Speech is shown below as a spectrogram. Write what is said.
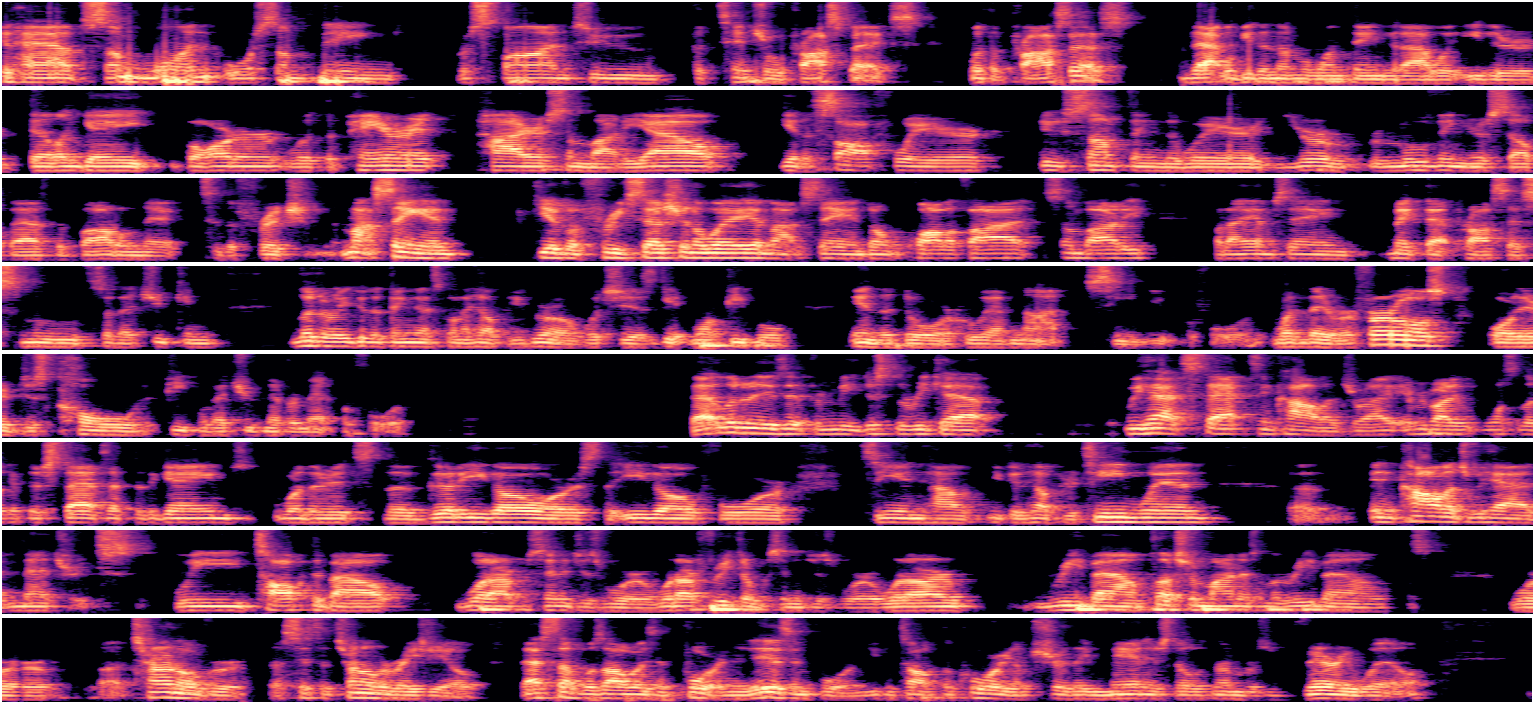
can have someone or something respond to potential prospects with a process, that would be the number one thing that I would either delegate, barter with the parent, hire somebody out, get a software, do something to where you're removing yourself as the bottleneck to the friction. I'm not saying give a free session away. I'm not saying don't qualify somebody, but I am saying make that process smooth so that you can literally do the thing that's going to help you grow, which is get more people in the door who have not seen you before, whether they're referrals or they're just cold people that you've never met before. That literally is it for me. Just to recap, we had stats in college, right? Everybody wants to look at their stats after the games, whether it's the good ego or it's the ego for seeing how you can help your team win. Uh, in college, we had metrics. We talked about what our percentages were, what our free throw percentages were, what our rebound plus or minus on the rebounds were uh, turnover, assist to turnover ratio. That stuff was always important. It is important. You can talk to Corey. I'm sure they manage those numbers very well.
